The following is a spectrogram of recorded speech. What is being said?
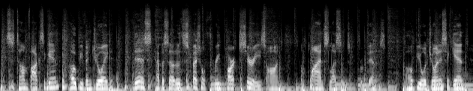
This is Tom Fox again. I hope you've enjoyed this episode of the special three part series on compliance lessons from Venice. I hope you will join us again.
